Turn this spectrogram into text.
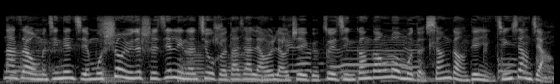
那在我们今天节目剩余的时间里呢，就和大家聊一聊这个最近刚刚落幕的香港电影金像奖。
